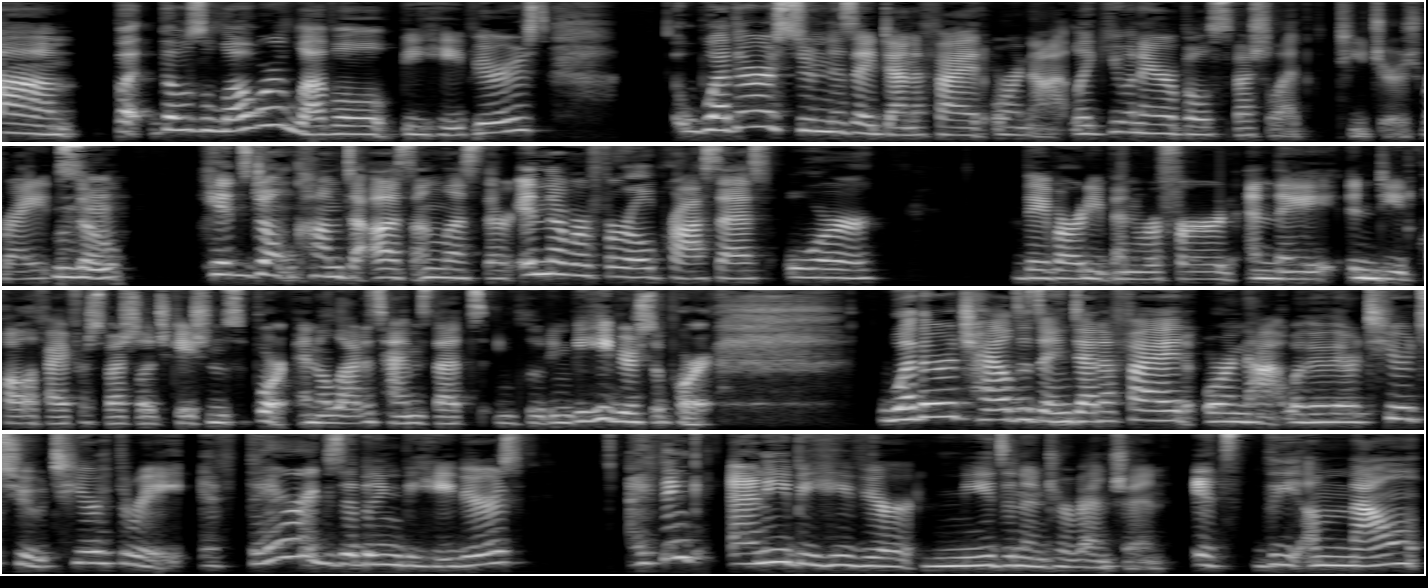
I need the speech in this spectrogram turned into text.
Um but those lower level behaviors whether a student is identified or not like you and i are both special ed teachers right? Mm-hmm. so kids don't come to us unless they're in the referral process or they've already been referred and they indeed qualify for special education support. And a lot of times that's including behavior support. Whether a child is identified or not, whether they're tier two, tier three, if they're exhibiting behaviors, I think any behavior needs an intervention. It's the amount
